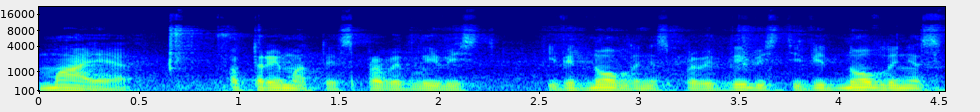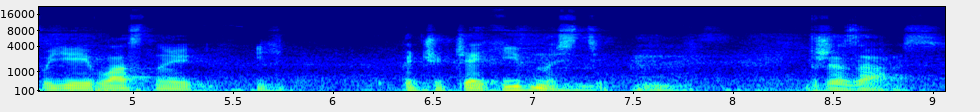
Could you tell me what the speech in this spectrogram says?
має отримати справедливість і відновлення справедливості, відновлення своєї власної почуття гідності вже зараз.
